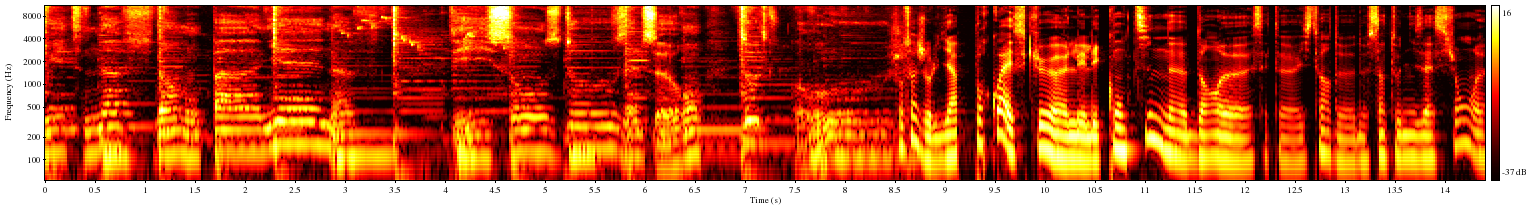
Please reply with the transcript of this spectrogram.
8, 9, dans mon panier neuf. 10, 11, 12, elles seront toutes rouges. François Jolia, pourquoi est-ce que euh, les, comptines dans euh, cette euh, histoire de, syntonisation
